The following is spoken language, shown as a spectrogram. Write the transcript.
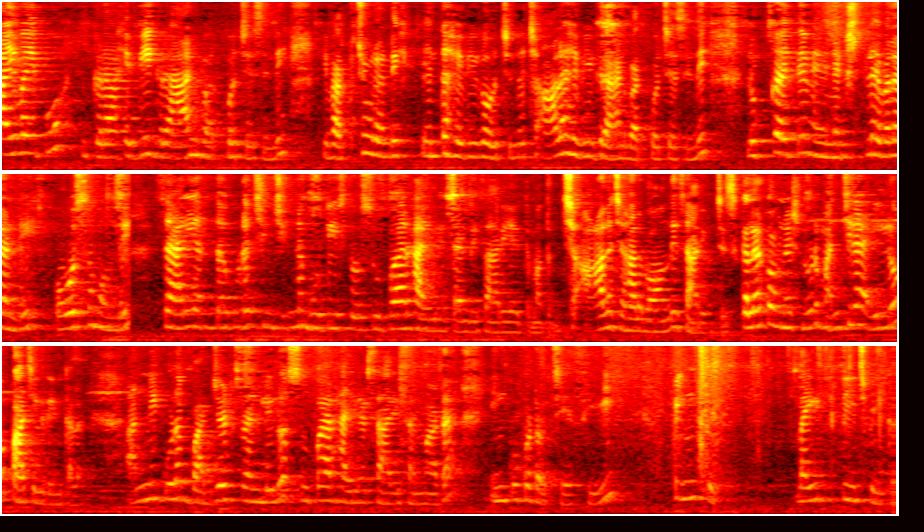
పై వైపు ఇక్కడ హెవీ గ్రాండ్ వర్క్ వచ్చేసింది. ఈ వర్క్ చూడండి ఎంత హెవీగా వచ్చిందో. చాలా హెవీ గ్రాండ్ వర్క్ వచ్చేసింది. లుక్ అయితే నెక్స్ట్ లెవెల్ అండి. ఓసం ఉంది. శారీ అంతా కూడా చిన్న చిన్న బూటీస్తో సూపర్ హైలైట్ అండి. శారీ అయితే మాత్రం చాలా చాలా బాగుంది. శారీ వచ్చేసి కలర్ కాంబినేషన్ కూడా మంచిగా ఎల్లో పాచి గ్రీన్ కలర్. అన్నీ కూడా బడ్జెట్ ఫ్రెండ్లీలో సూపర్ హైలైట్ శారీస్ అన్నమాట. ఇంకొకటి వచ్చేసి పింక్ లైట్ పీచ్ పింక్.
